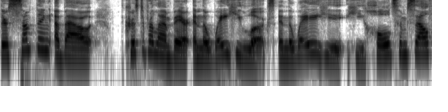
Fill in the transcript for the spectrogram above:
there's something about Christopher Lambert and the way he looks and the way he he holds himself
